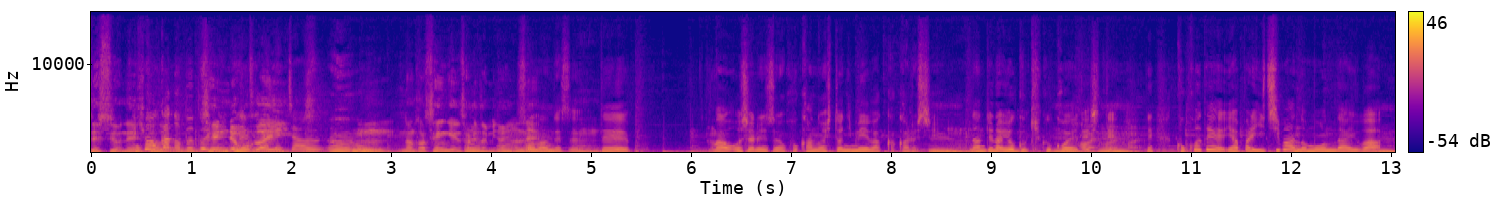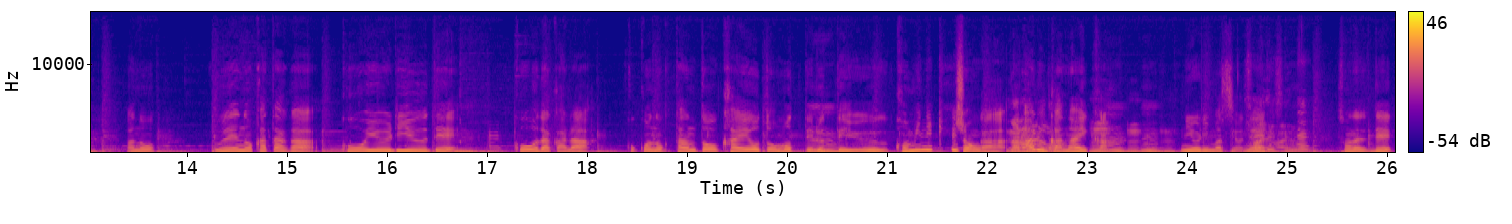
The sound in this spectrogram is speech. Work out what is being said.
ですよね。評価の部分に戦力外。げちゃう、うん。なんか宣言されたみたいなね、そうなんです、うん。でまあおっしゃるように他の人に迷惑かかるし、うん。なんていうのはよく聞く声でして、うん。はいはいはい。でここでやっぱり一番の問題は、うん。あの上の方がこういう理由で、うん。こうだからここの担当を変えようと思ってるっていうコミュニケーションがあるかないかうん。うん。によりますよね。そうなんです。で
